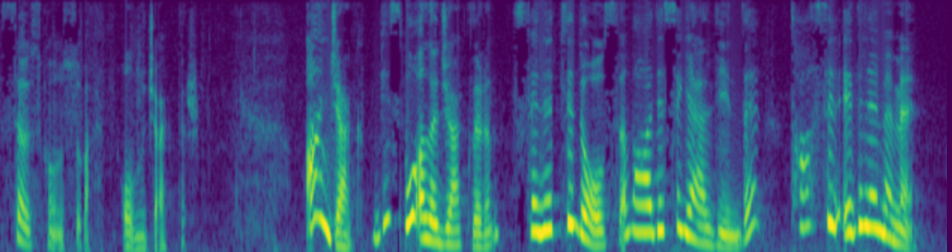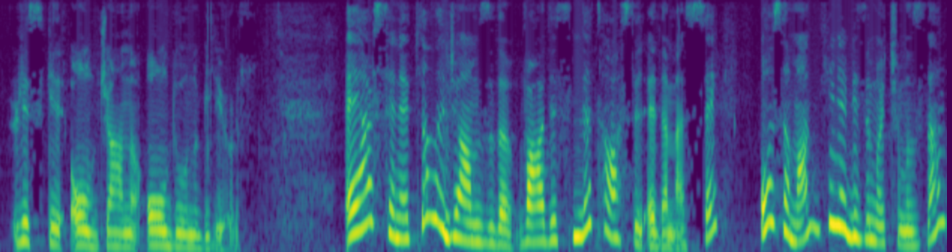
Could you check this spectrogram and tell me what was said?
söz konusu var, olacaktır. Ancak biz bu alacakların senetli de olsa vadesi geldiğinde tahsil edilememe riski olacağını olduğunu biliyoruz. Eğer senetli alacağımızı da vadesinde tahsil edemezsek o zaman yine bizim açımızdan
